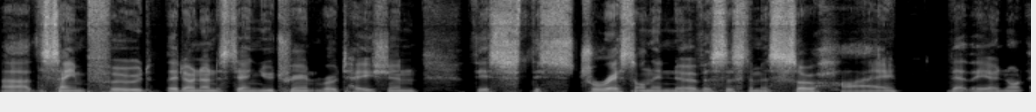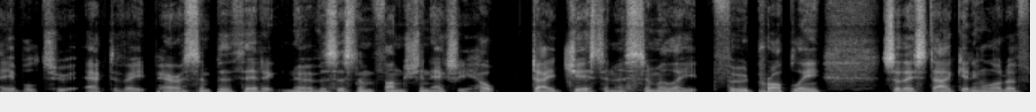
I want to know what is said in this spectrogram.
uh, the same food. They don't understand nutrient rotation. This this stress on their nervous system is so high that they are not able to activate parasympathetic nervous system function, actually help digest and assimilate food properly. So they start getting a lot of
